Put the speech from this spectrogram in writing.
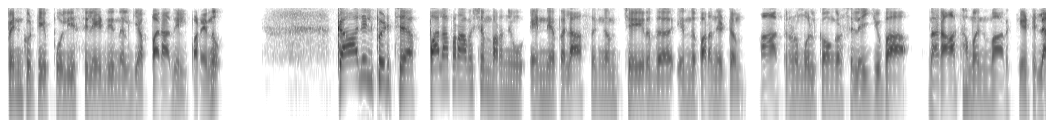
പെൺകുട്ടി പോലീസിൽ എഴുതി നൽകിയ പരാതിയിൽ പറയുന്നു. കാലിൽ പിടിച്ച് പല പ്രാവശ്യം പറഞ്ഞു എന്നെ പലാസംഗം ചെയ്യരുത് എന്ന് പറഞ്ഞിട്ടും ആ തൃണമൂൽ കോൺഗ്രസിലെ യുവ നരാധമന്മാർ കേട്ടില്ല.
